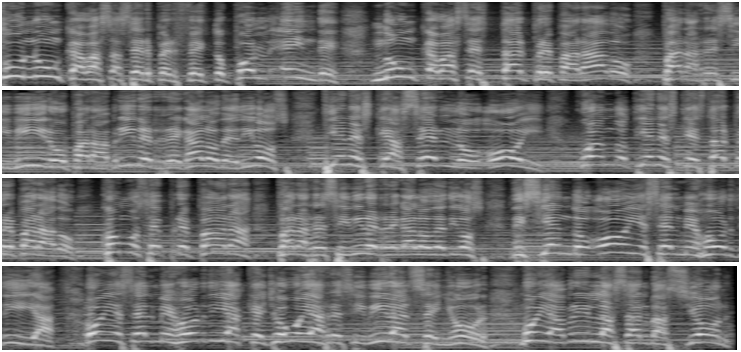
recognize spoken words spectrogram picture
Tú nunca vas a ser perfecto. Por ende, nunca vas a estar preparado para recibir o para abrir el regalo de Dios. Tienes que hacerlo hoy. ¿Cuándo tienes que estar preparado? ¿Cómo se prepara para recibir el regalo de Dios? Diciendo, hoy es el mejor día. Hoy es el mejor día que yo voy a recibir al Señor. Voy a abrir la salvación.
